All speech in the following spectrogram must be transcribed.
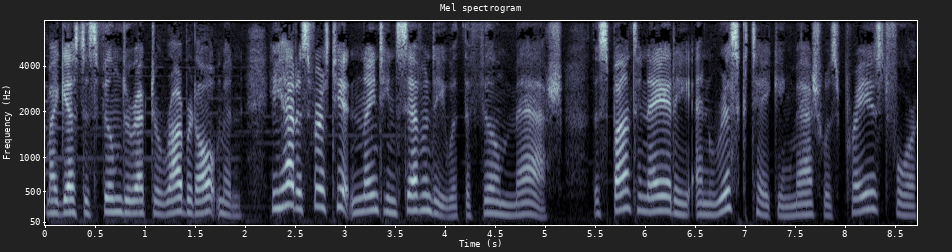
My guest is film director Robert Altman. He had his first hit in 1970 with the film MASH. The spontaneity and risk taking MASH was praised for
